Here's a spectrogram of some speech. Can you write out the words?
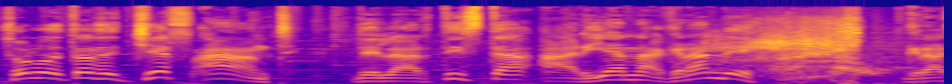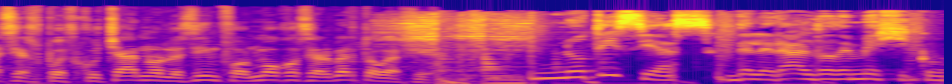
solo detrás de Jeff Ant de la artista Ariana Grande. Gracias por escucharnos, les informó José Alberto García. Noticias del Heraldo de México.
